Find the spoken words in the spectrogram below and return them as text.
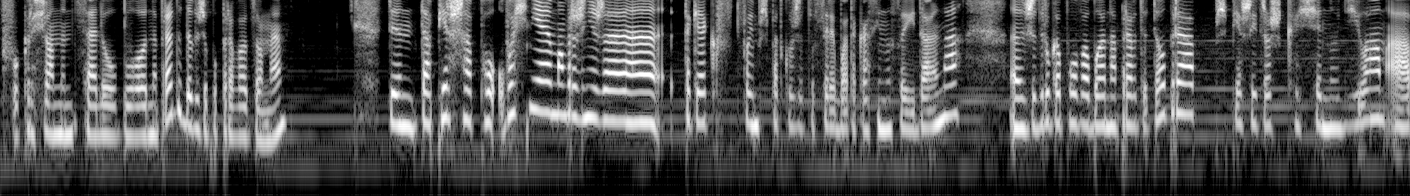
w określonym celu było naprawdę dobrze poprowadzone. Ten, ta pierwsza, po... właśnie mam wrażenie, że tak jak w twoim przypadku, że ta seria była taka sinusoidalna, e, że druga połowa była naprawdę dobra, przy pierwszej troszkę się nudziłam, a,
